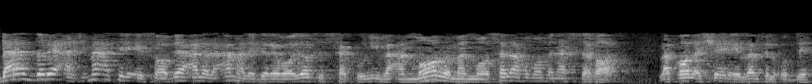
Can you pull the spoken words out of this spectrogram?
بعد داره اجمعت الاصابه علی عمل به روایات سکونی و امار و من ماسل هما من السغار و قال شیخ ایزن فی القده.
